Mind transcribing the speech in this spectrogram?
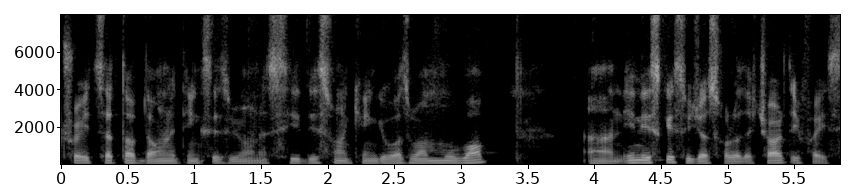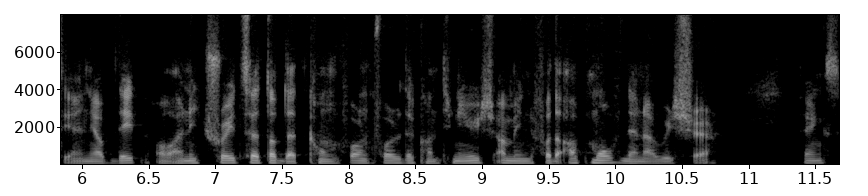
trade setup. The only thing is we want to see this one can give us one move up. And in this case, we just follow the chart. If I see any update or any trade setup that confirm for the continuation, I mean, for the up move, then I will share. Thanks.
